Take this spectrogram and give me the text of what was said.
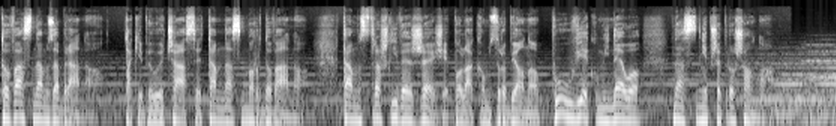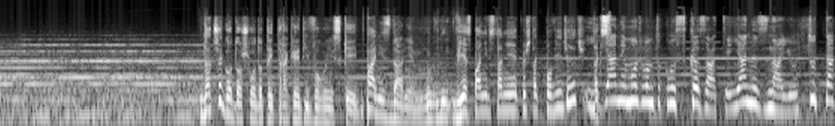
to was nam zabrano. Takie były czasy, tam nas mordowano. Tam straszliwe rzezie Polakom zrobiono. Pół wieku minęło, nas nie przeproszono. Dlaczego doszło do tej tragedii wołyńskiej? Pani zdaniem, jest pani w stanie jakoś tak powiedzieć? Tak Я не можу вам такого сказати, я не знаю. Тут так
